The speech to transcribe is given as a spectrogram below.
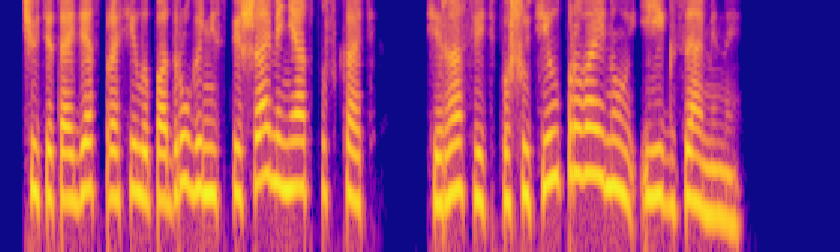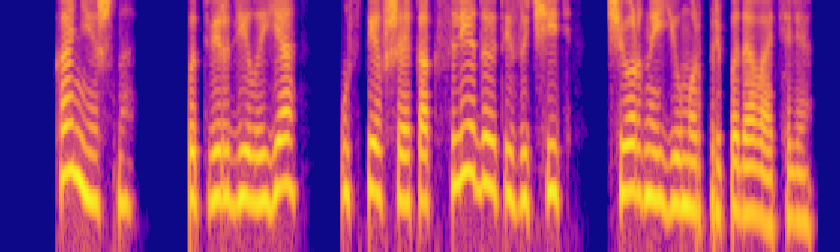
– чуть отойдя спросила подруга, не спеша меня отпускать. Террас ведь пошутил про войну и экзамены. Конечно, подтвердила я, успевшая как следует изучить черный юмор преподавателя.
